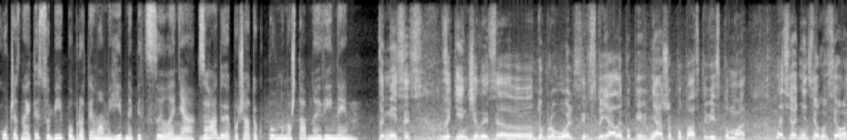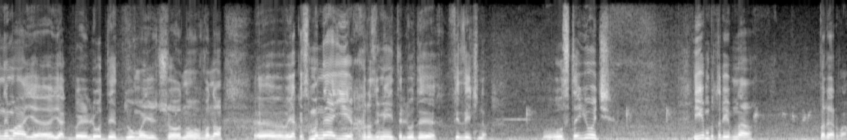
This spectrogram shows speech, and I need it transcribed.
хоче знайти собі побратимам гідне підсилення. Згадує початок повномасштабної війни. За місяць закінчилися е, добровольців. Стояли по півдня, щоб попасти в військкомат. На сьогодні цього всього немає. Якби люди думають, що ну воно е, якось мене їх, розумієте, люди фізично устають, їм потрібна перерва.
